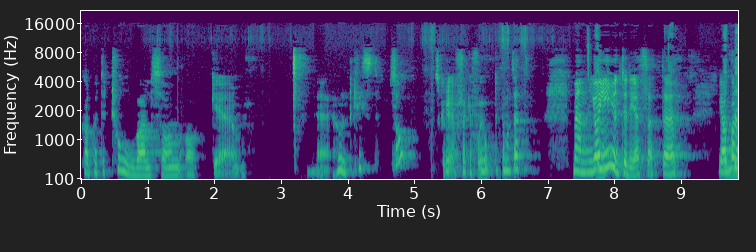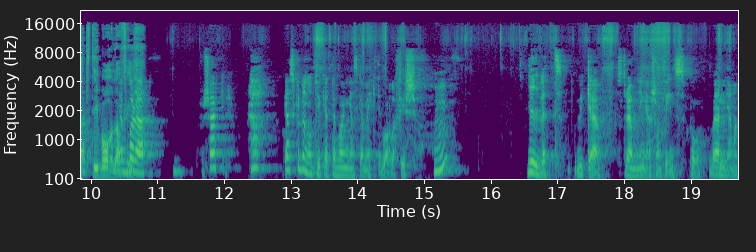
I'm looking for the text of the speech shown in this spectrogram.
Karl-Petter Thorwaldsson och eh, eh, Hultqvist. Så skulle jag försöka få ihop det på något sätt. Men jag är ju inte det så att eh, jag, en bara, mäktig valaffisch. jag bara försöker. Jag skulle nog tycka att det var en ganska mäktig valaffisch. Mm. Givet vilka strömningar som finns på väljarna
